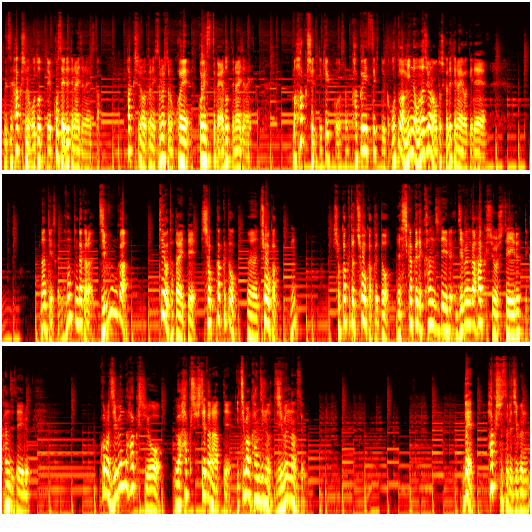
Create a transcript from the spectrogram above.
別に拍手の音って個性出てないじゃないですか。拍手の音にその人の声、声質とか宿ってないじゃないですか。まあ、拍手って結構その確率的というか、音はみんな同じような音しか出てないわけで、なんていうんですかね。本当にだから自分が手を叩いて触覚と、うん、聴覚、ん？触覚と聴覚と視覚で感じている。自分が拍手をしているって感じている。この自分の拍手を、拍手してたなって一番感じるのって自分なんですよ。で、拍手する自分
